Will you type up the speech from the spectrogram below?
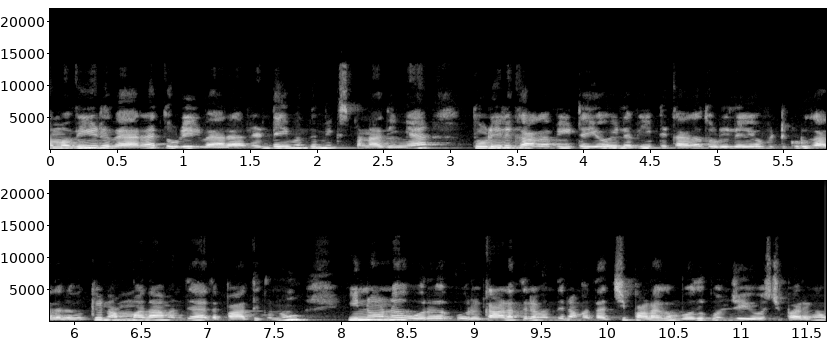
நம்ம வீடு வேற தொழில் வேற. ரெண்டையும் வந்து மிக்ஸ் பண்ணாதீங்க. தொழிலுக்காக வீட்டையோ இல்லை வீட்டுக்காக தொழிலையோ விட்டு கொடுக்காத அளவுக்கு நம்ம தான் வந்து அதை பார்த்துக்கணும் இன்னொன்று ஒரு ஒரு காலத்தில் வந்து நம்ம தச்சு பழகும் போது கொஞ்சம் யோசிச்சு பாருங்க.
